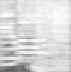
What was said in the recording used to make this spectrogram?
we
